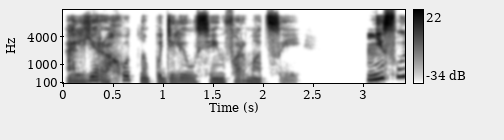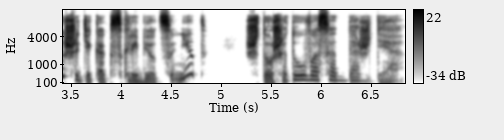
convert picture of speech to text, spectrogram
Альер охотно поделился информацией. «Не слышите, как скребется, нет? Что ж, это у вас от дождя.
